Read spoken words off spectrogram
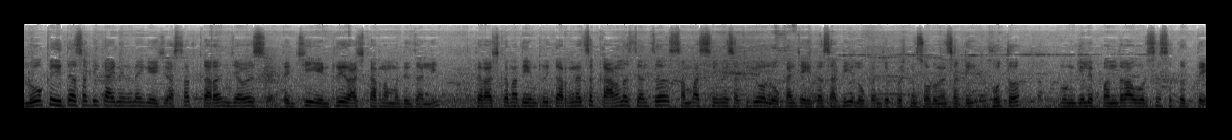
लोकहितासाठी काय निर्णय घ्यायचे असतात? कारण ज्यावेळेस त्यांची एंट्री राजकारणामध्ये झाली त्या राजकारणात एंट्री करण्याचं कारणच त्यांचं समाजसेवेसाठी किंवा लोकांच्या हितासाठी लोकांचे प्रश्न सोडवण्यासाठी होतं. म्हणून गेले पंधरा वर्ष सतत ते.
